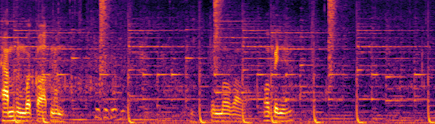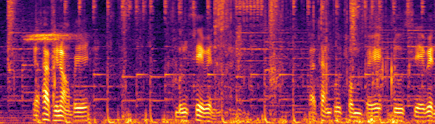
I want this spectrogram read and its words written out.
ถามเพิ่นบ่ตอบนำเพิ่นบ่เว้าว่าเป็นหยังเดี๋ยวพาพี่น้องไปเบิ่งเซเว่นถ้าท่านผู้ชมไปดูเซเว่น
